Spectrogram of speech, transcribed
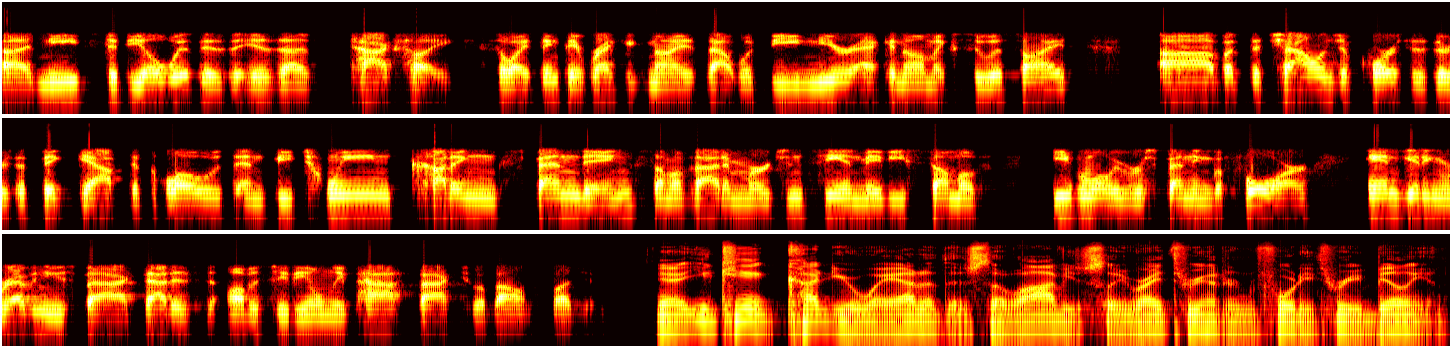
uh, needs to deal with is, is a tax hike. So I think they recognize that would be near economic suicide. Uh, but the challenge, of course, is there's a big gap to close, and between cutting spending, some of that emergency, and maybe some of even what we were spending before, and getting revenues back, that is obviously the only path back to a balanced budget. Yeah, you can't cut your way out of this, though. Obviously, right? Three hundred and forty-three billion.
